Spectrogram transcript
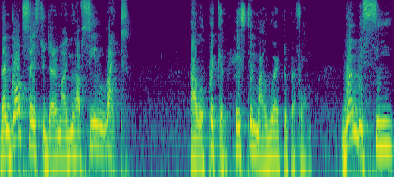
Then God says to Jeremiah, You have seen right. I will quicken, hasten my word to perform. When we see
